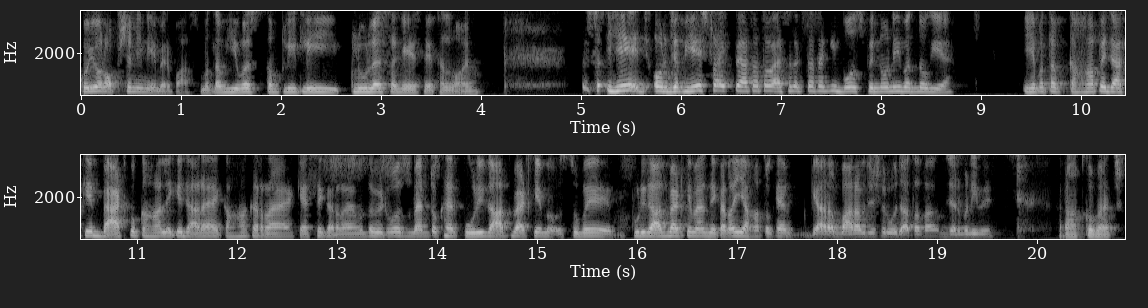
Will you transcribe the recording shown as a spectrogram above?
कोई और ऑप्शन ही नहीं है मेरे पास। मतलब he was completely clueless against Nathan Lyon ये, और जब ये स्ट्राइक पे आता तो ऐसा लगता था कि बॉल स्पिन होनी बंद हो गया है। ये मतलब कहाँ पे जाके बैट को कहाँ लेके जा रहा है, कहाँ कर रहा है, कैसे कर रहा है? मतलब इट वाज मैंने तो खैर पूरी रात बैठ के सुबह, पूरी रात बैठ के मैच देखा था, यहाँ तो खैर ग्यारह, बारह बजे शुरू हो जाता था जर्मनी में, रात को मैच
